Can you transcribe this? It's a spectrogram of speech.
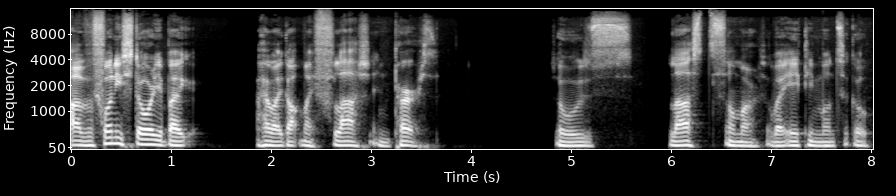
I have a funny story about how I got my flat in Perth. So it was last summer, so about eighteen months ago.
